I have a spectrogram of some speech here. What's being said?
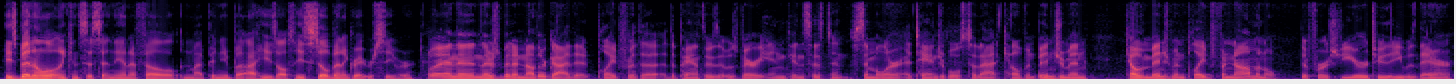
he's been a little inconsistent in the NFL, in my opinion, but uh, he's also he's still been a great receiver. Well, and then there's been another guy that played for the the Panthers that was very inconsistent, similar tangibles to that, Kelvin Benjamin. Kelvin Benjamin played phenomenal the first year or two that he was there,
